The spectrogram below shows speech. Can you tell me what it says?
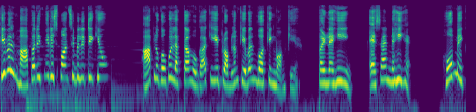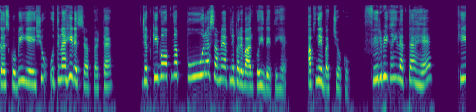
केवल माँ पर इतनी रिस्पॉन्सिबिलिटी क्यों? आप लोगों को लगता होगा कि ये प्रॉब्लम केवल वर्किंग मॉम की है, पर नहीं, ऐसा नहीं है। होम मेकर्स को भी ये इशू उतना ही डिस्टर्ब करता है। जबकि वो अपना पूरा समय अपने परिवार को ही देती है, अपने बच्चों को। फिर भी कहीं लगता है कि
